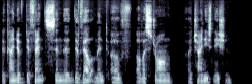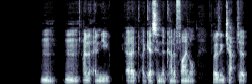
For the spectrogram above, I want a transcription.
the kind of defense and the development of of a strong uh, Chinese nation. Mm, mm. And, and you, uh, I guess, in the kind of final closing chapter,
